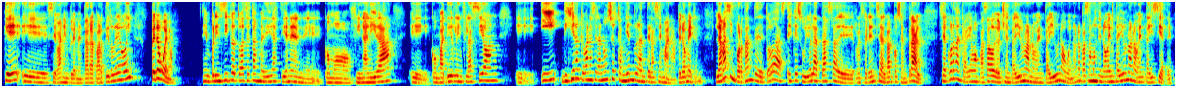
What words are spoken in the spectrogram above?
que eh, se van a implementar a partir de hoy. Pero bueno, en principio todas estas medidas tienen eh, como finalidad combatir la inflación y dijeron que van a hacer anuncios también durante la semana. Pero miren, la más importante de todas es que subió la tasa de referencia del Banco Central. ¿Se acuerdan que habíamos pasado de 81 a 91? Bueno, ahora pasamos de 91 a 97.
